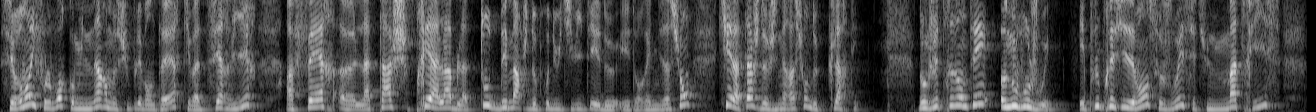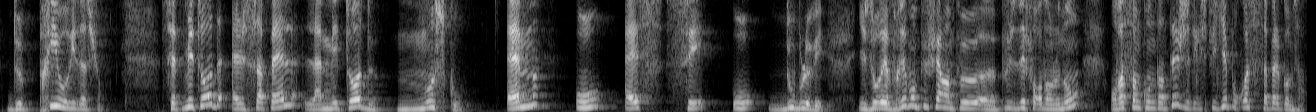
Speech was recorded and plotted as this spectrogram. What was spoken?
C'est vraiment, il faut le voir comme une arme supplémentaire qui va te servir à faire euh, la tâche préalable à toute démarche de productivité et d'organisation, qui est la tâche de génération de clarté. Donc je vais te présenter un nouveau jouet. Et plus précisément, ce jouet, c'est une matrice de priorisation. Cette méthode, elle s'appelle la méthode Mosco. M-O-S-C-O. O-W. Ils auraient vraiment pu faire un peu euh, plus d'efforts dans le nom. On va s'en contenter, je vais t'expliquer pourquoi ça s'appelle comme ça.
